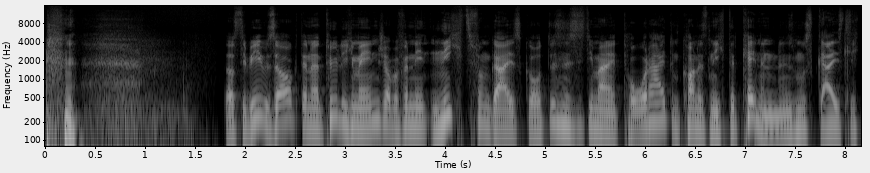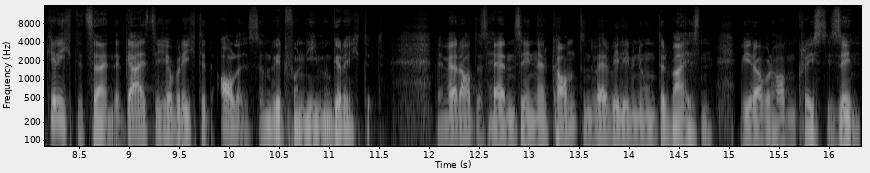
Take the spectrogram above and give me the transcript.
dass die Bibel sagt, der natürliche Mensch aber vernimmt nichts vom Geist Gottes, es ist ihm eine Torheit und kann es nicht erkennen, denn es muss geistlich gerichtet sein. Der Geistliche aber richtet alles und wird von niemandem gerichtet. Denn wer hat des Herrn Sinn erkannt und wer will ihm unterweisen? Wir aber haben Christi Sinn.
